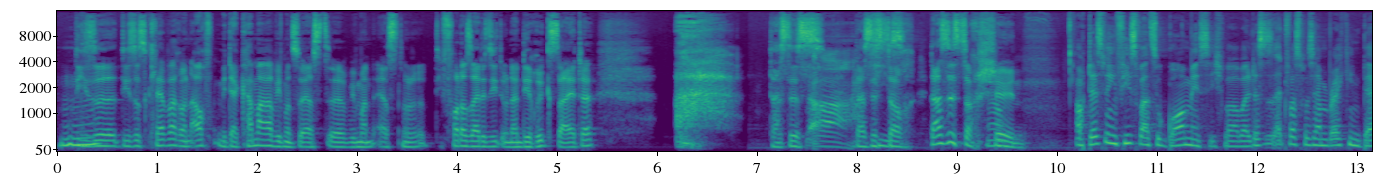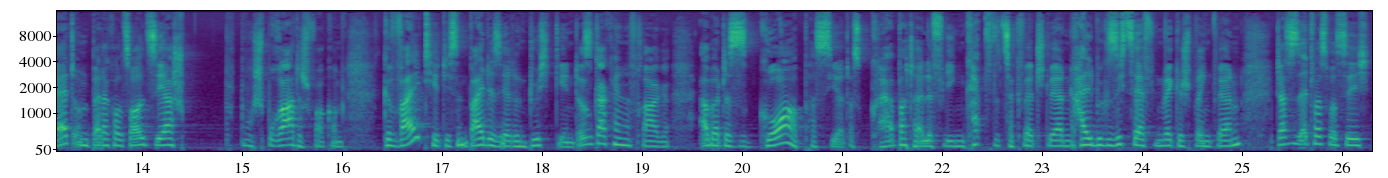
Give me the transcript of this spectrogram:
Mhm. Diese, dieses clevere und auch mit der Kamera, wie man zuerst, äh, wie man erst nur die Vorderseite sieht und dann die Rückseite. Ah, das ist, Ah, das ist doch, das ist doch schön. Auch deswegen fies, weil es so gore-mäßig war, weil das ist etwas, was ja in Breaking Bad und Better Call Saul sehr sp sporadisch vorkommt. Gewalttätig sind beide Serien durchgehend, das ist gar keine Frage. Aber dass Gore passiert, dass Körperteile fliegen, Köpfe zerquetscht werden, halbe Gesichtshälften weggesprengt werden, das ist etwas, was sich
